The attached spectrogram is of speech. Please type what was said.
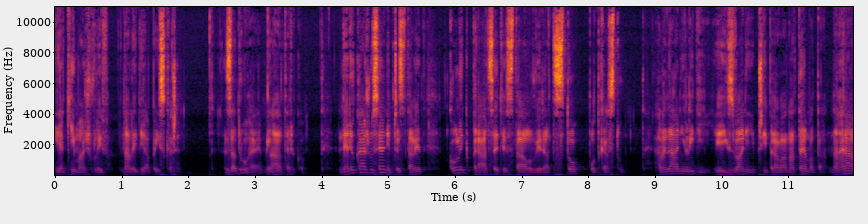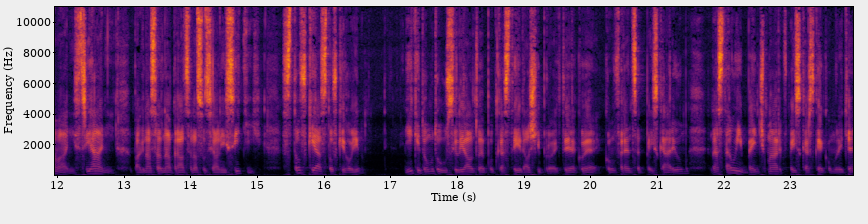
jaký máš vliv na lidi a pejskaře. Za druhé, milá Terko, nedokážu si ani představit, kolik práce tě stálo vydat 100 podcastů. Hledání lidí, jejich zvaní, příprava na témata, nahrávání, stříhání, pak následná práce na sociálních sítích, stovky a stovky hodin. Díky tomuto úsilí ale tvoje podcasty i další projekty, jako je konference Pejskárium, nastavují benchmark v pejskarské komunitě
